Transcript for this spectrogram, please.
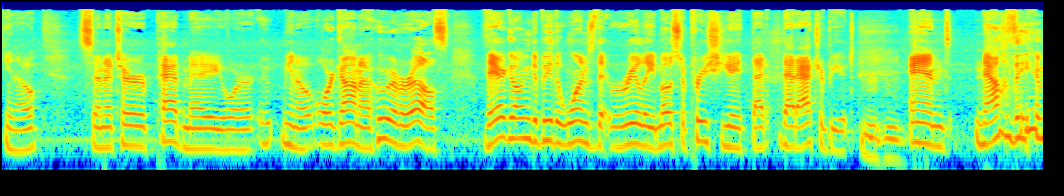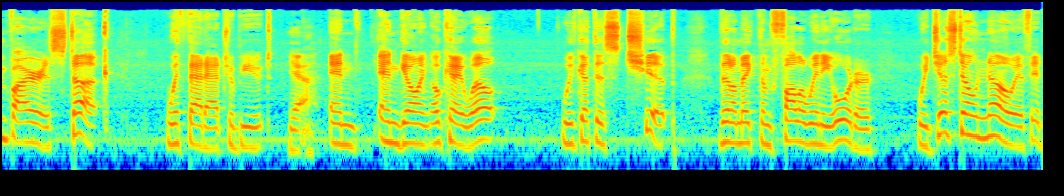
you know, Senator Padme or, you know, Organa, whoever else, they're going to be the ones that really most appreciate that, that attribute. And now the Empire is stuck with that attribute yeah, and and going, okay, well, we've got this chip that'll make them follow any order. We just don't know if it,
